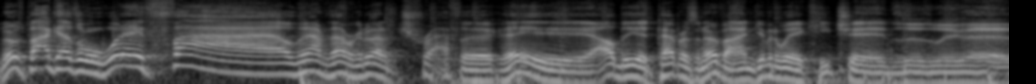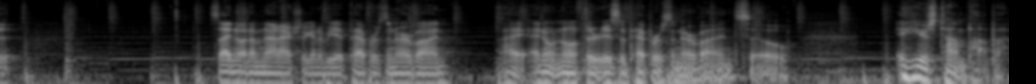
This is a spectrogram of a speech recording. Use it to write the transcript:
Nerds Podcast number 185. And after that, we're going to go out of traffic. Hey, I'll be at Peppers and Irvine giving away keychains this week. Side note, I'm not actually going to be at Peppers and Irvine. I, I don't know if there is a Peppers and Irvine, so here's Tom Papa.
